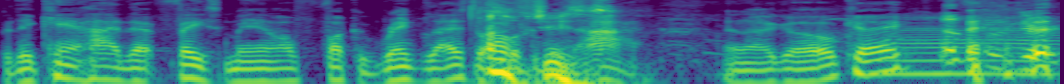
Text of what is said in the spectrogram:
but they can't hide that face, man. All fucking wrinkled. I just don't Oh, look in the Jesus. eye. And I go, okay. Your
